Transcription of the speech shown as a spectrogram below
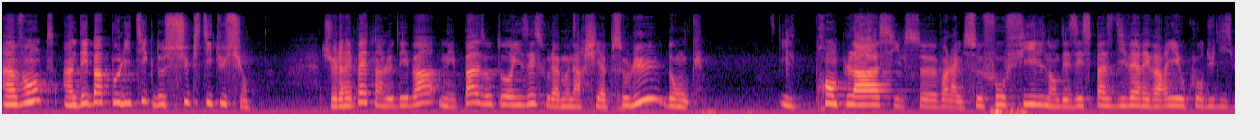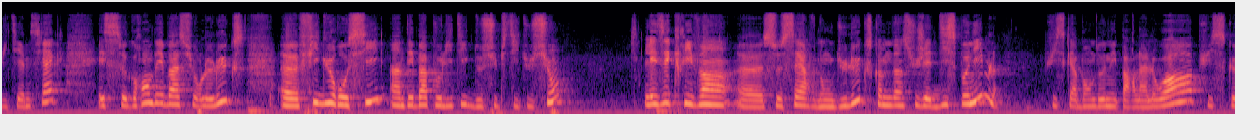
inventent un débat politique de substitution. Je le répète, hein, le débat n'est pas autorisé sous la monarchie absolue, donc il prend place, il se, voilà, il se faufile dans des espaces divers et variés au cours du XVIIIe siècle. Et ce grand débat sur le luxe euh, figure aussi un débat politique de substitution. Les écrivains euh, se servent donc du luxe comme d'un sujet disponible, puisqu'abandonné par la loi, puisque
